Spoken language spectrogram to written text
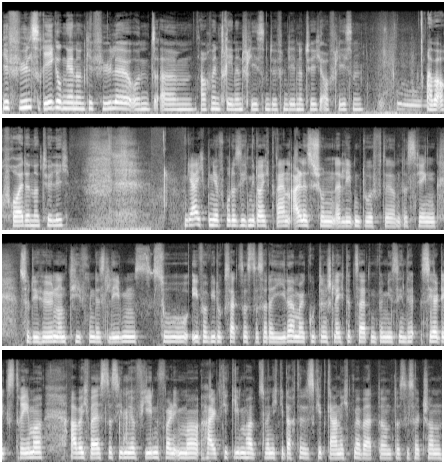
Gefühlsregungen und Gefühle und ähm, auch wenn Tränen fließen, dürfen die natürlich auch fließen. Aber auch Freude natürlich. Ja, ich bin ja froh, dass ich mit euch dreien alles schon erleben durfte und deswegen so die Höhen und Tiefen des Lebens, so Eva, wie du gesagt hast, das hat ja jeder mal gute und schlechte Zeiten. Bei mir sind sie halt extremer, aber ich weiß, dass ihr mir auf jeden Fall immer Halt gegeben habt, wenn ich gedacht habe, es geht gar nicht mehr weiter und das ist halt schon,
